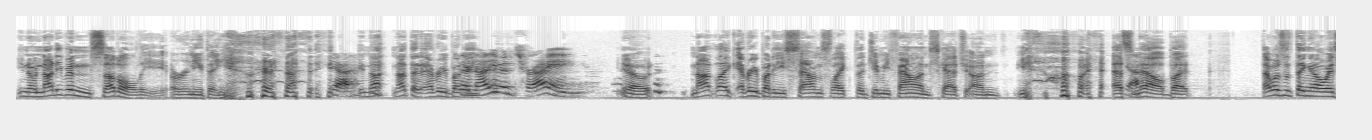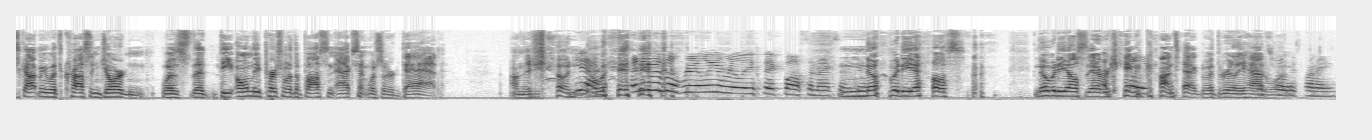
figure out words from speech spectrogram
you know, not even subtly or anything. Yeah. Not not that everybody. They're not even trying. you know, not like everybody sounds like the Jimmy Fallon sketch on you know, SNL, but that was the thing that always got me with Crossing Jordan was that the only person with a Boston accent was her dad on the show. Yeah, No- and he was a really, really thick Boston accent. too. nobody else, nobody else that ever That's came in contact with really had one. That's one. really funny.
